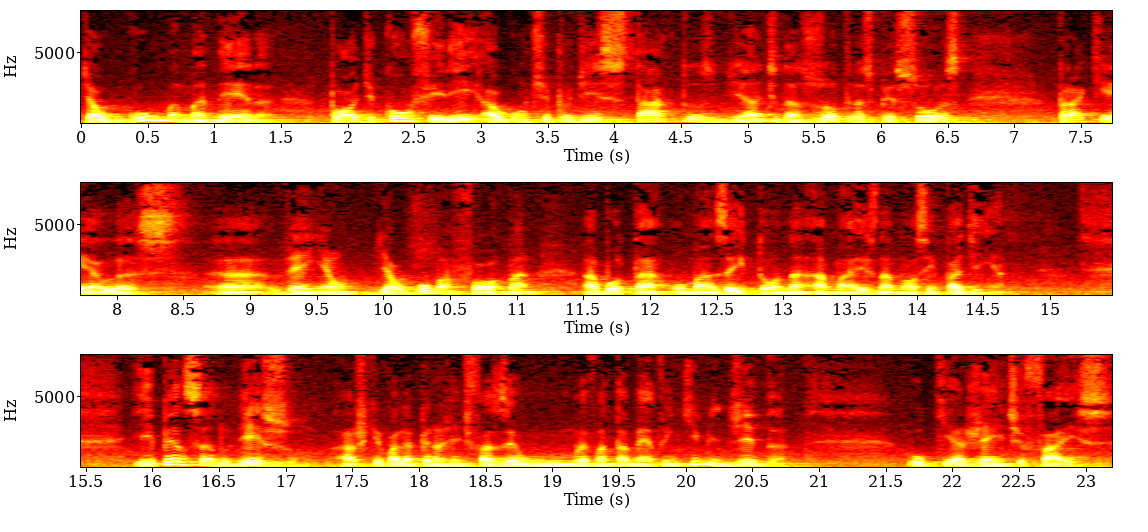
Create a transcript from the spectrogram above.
de alguma maneira, pode conferir algum tipo de status diante das outras pessoas para que elas uh, venham de alguma forma a botar uma azeitona a mais na nossa empadinha. E pensando nisso, acho que vale a pena a gente fazer um levantamento. Em que medida o que a gente faz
